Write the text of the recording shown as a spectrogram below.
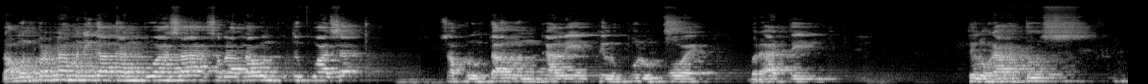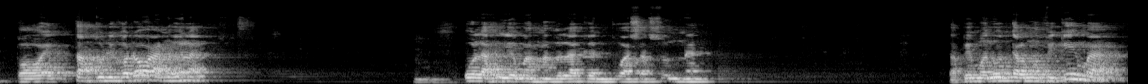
namun pernah meninggalkan puasa seberapa tahun putus puasa 10 tahun kali 30 poe berarti 300 poe. Tak tu dikodoan heula. Ulah ieu mah puasa sunnah. Tapi menurut ilmu fikih mah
